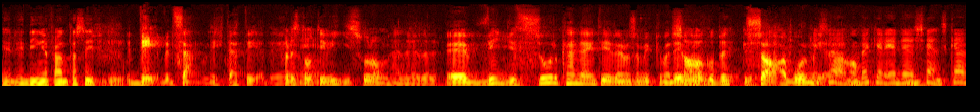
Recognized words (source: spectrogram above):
Är det, det är ingen fantasifigur? det är väl sannolikt att det är det. Har det stått i visor om henne eller? Eh, visor kan jag inte erinra mig så mycket men det är Sagoböcker? Sagor mer. Sagoböcker, är det svenska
